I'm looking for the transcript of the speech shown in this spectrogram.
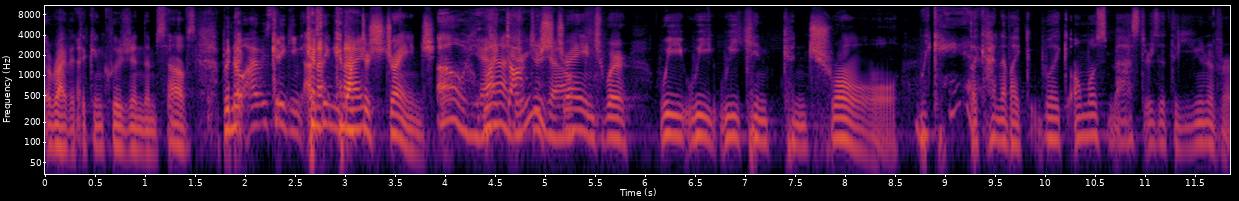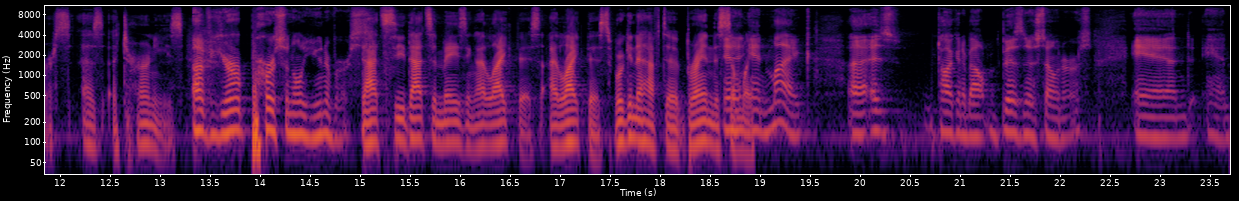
arrive at the conclusion themselves. But no, I was thinking. I can was thinking can I- Doctor Strange. Oh, yeah, like Doctor you go. Strange, where we we we can control we can the kind of like like almost masters of the universe as attorneys. of your personal universe That's see, that's amazing. I like this. I like this. We're gonna have to brand this some and, way. and Mike, uh, as talking about business owners and and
